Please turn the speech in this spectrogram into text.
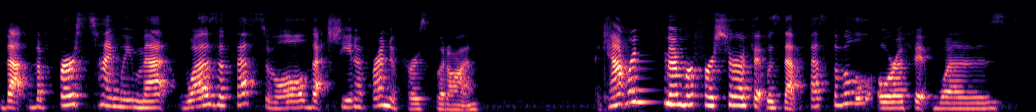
that the first time we met was a festival that she and a friend of hers put on. I can't remember for sure if it was that festival or if it was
